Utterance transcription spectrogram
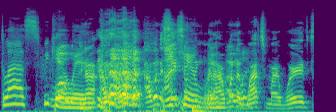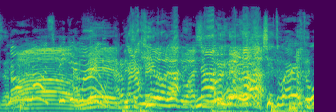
Glass, we can't Well, win. Nah, I, I, I want to say can't something, but win. I I want to watch my words because I No, don't. no, speak your Oh, mind. man, I this don't is think you don't have to watch no, your you words. wanna watch his words. Nah,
